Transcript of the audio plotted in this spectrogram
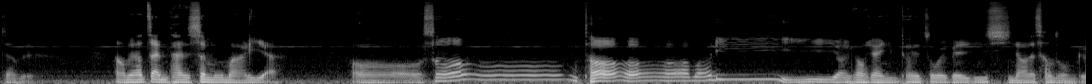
这样子，然后我们要赞叹圣母玛利亚，哦，圣塔玛利亚！你看我现在已经推着座位被已经洗脑的唱这种歌。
